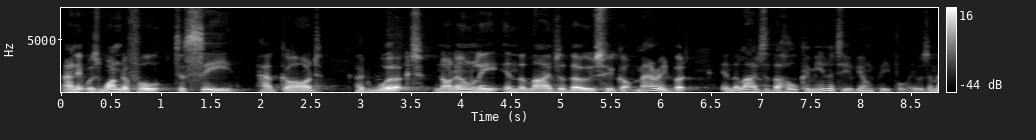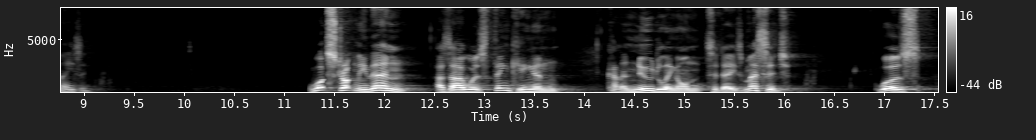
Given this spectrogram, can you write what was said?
and it was wonderful to see how God had worked not only in the lives of those who got married, but in the lives of the whole community of young people. It was amazing. What struck me then, as I was thinking and kind of noodling on today's message, was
